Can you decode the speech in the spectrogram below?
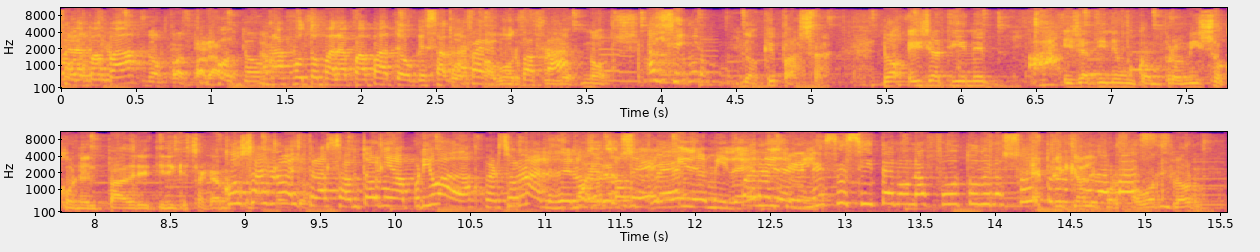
para papá. No, pa- para. Foto. Una foto para papá tengo que sacar. Por favor, por papá. favor, no. Ay, señor. No, ¿qué pasa? No, ella tiene, ella tiene un compromiso con el padre, tiene que sacar. Cosas nuestras, Antonia, privadas, personales, de nosotros, Bueno, de él y de mí, de él ¿Para y de qué mí. necesitan una foto de nosotros? Explícale, por más? favor, Flor.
